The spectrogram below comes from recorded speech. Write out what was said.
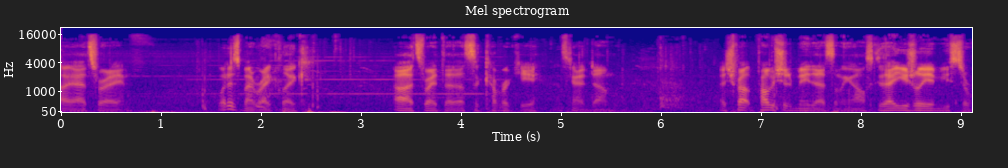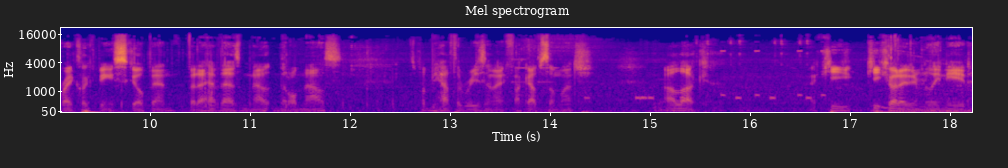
Oh, yeah, that's right. What is my right click? Oh, that's right, that's the cover key. That's kind of dumb. I should prob probably should have made that something else, because I usually am used to right click being scope in, but I have that as middle mouse. That's probably half the reason I fuck up so much. Oh, look. A key, key code I didn't really need.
